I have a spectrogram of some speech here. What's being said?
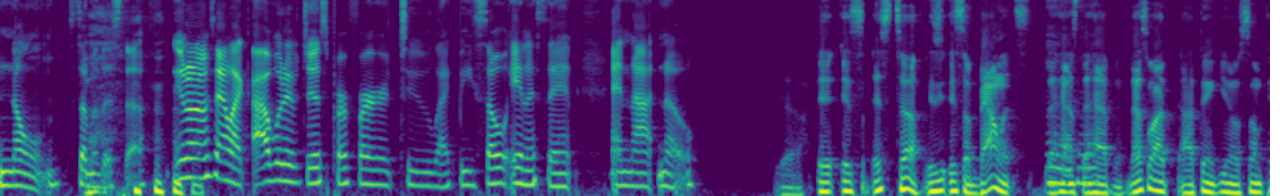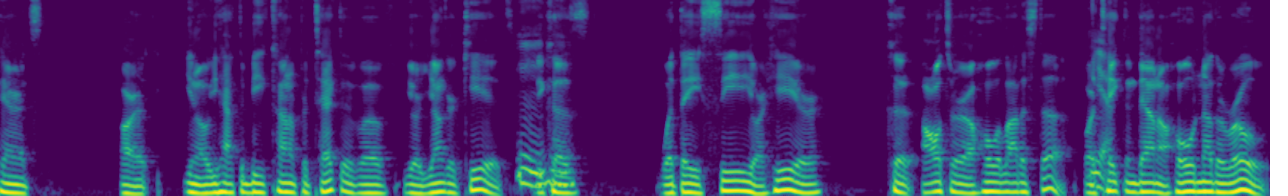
known some of this stuff. You know what I'm saying? Like I would have just preferred to like be so innocent and not know. Yeah, it, it's it's tough. It's, it's a balance that has to mm-hmm. happen. That's why I, I think you know some parents are you know you have to be kind of protective of your younger kids because what they see or hear could alter a whole lot of stuff or Yeah. take them down a whole nother road.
